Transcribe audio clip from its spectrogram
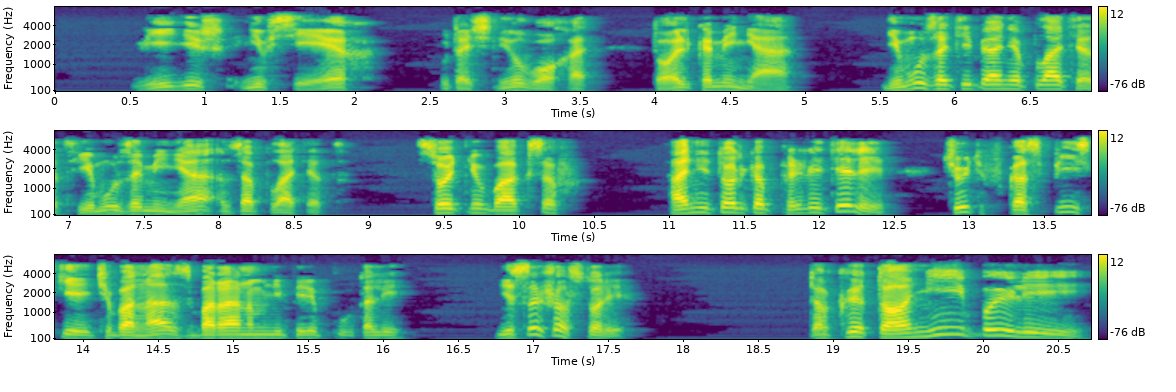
— Видишь, не всех, — уточнил Воха, — только меня. Ему за тебя не платят, ему за меня заплатят. Сотню баксов. Они только прилетели, чуть в Каспийске чабана с бараном не перепутали. Не слышал, что ли? Так это они были.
